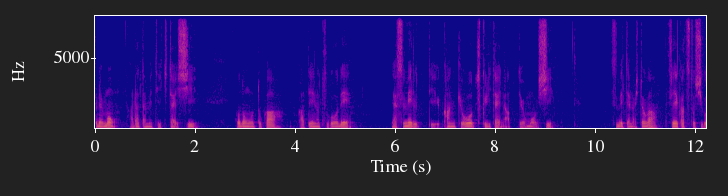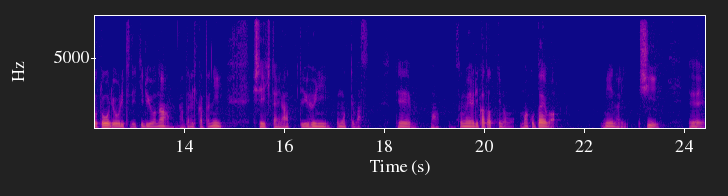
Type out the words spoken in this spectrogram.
それも改めていきたいし子供とか家庭の都合で休めるっていう環境を作りたいなって思うし全ての人が生活と仕事を両立できるような働き方にしていきたいなっていうふうに思ってます。で、まあ、そのやり方っていうのも、まあ、答えは見えないし、え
